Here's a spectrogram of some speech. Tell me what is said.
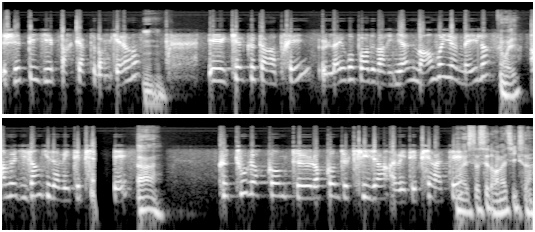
j'ai payé par carte bancaire. Mhm. Et quelques temps après, l'aéroport de Marignane m'a envoyé un mail Oui. en me disant qu'ils avaient été piratés, Ah, que tout leur compte, leur compte client avait été piraté. ouais, ça c'est dramatique ça.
